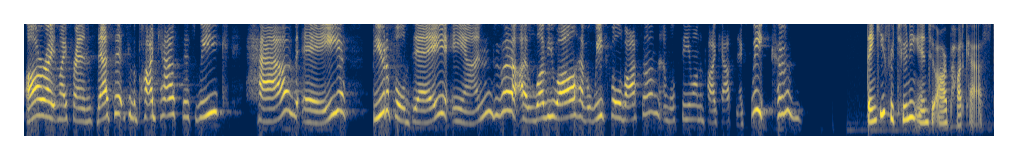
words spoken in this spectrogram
All right, my friends, that's it for the podcast this week. Have a beautiful day. And uh, I love you all. Have a week full of awesome. And we'll see you on the podcast next week. Thank you for tuning in to our podcast.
